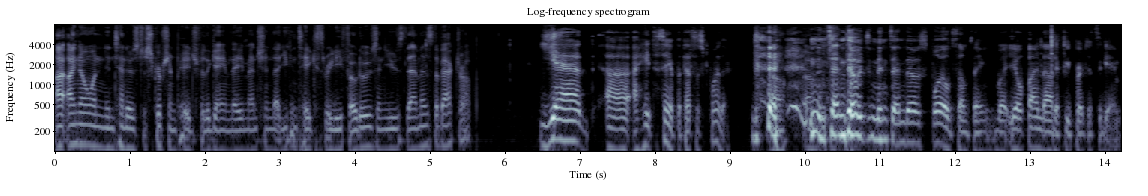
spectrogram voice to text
I, I know on Nintendo's description page for the game, they mentioned that you can take 3D photos and use them as the backdrop. Yeah, uh, I hate to say it, but that's a spoiler. Oh, oh. Nintendo Nintendo spoiled something, but you'll find out if you purchase the game.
